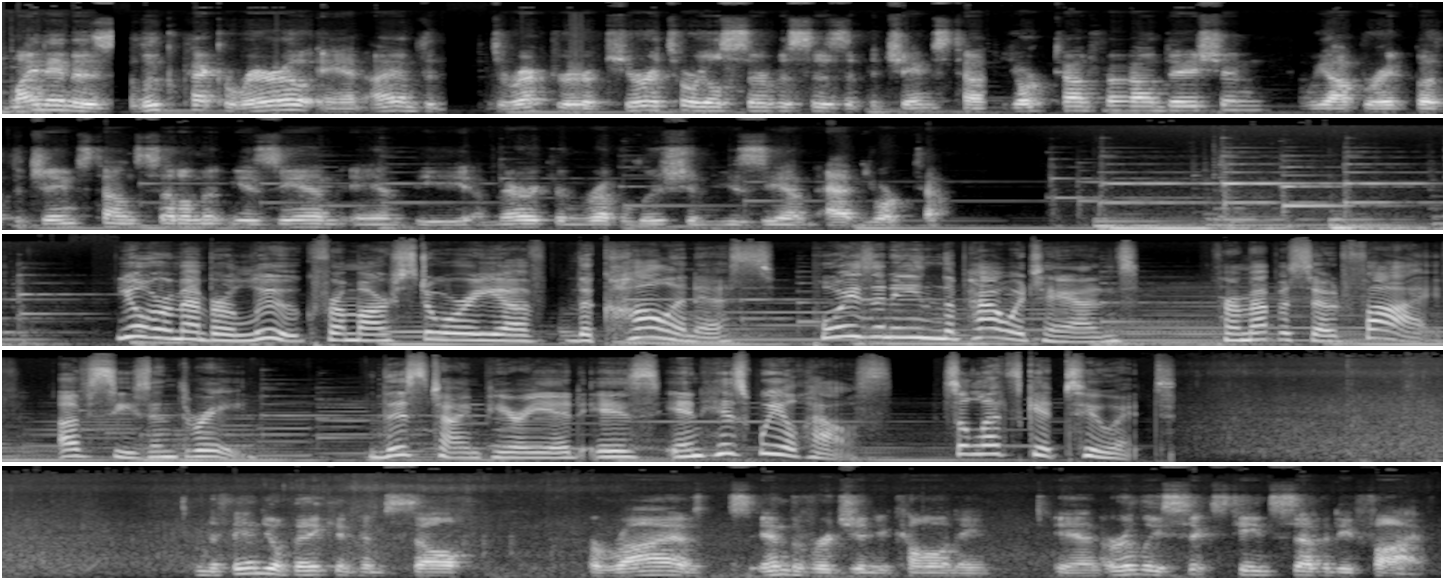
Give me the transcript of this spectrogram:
My name is Luke Pecoraro, and I am the Director of Curatorial Services at the Jamestown Yorktown Foundation. We operate both the Jamestown Settlement Museum and the American Revolution Museum at Yorktown. You'll remember Luke from our story of the colonists poisoning the Powhatans from episode 5 of season 3. This time period is in his wheelhouse, so let's get to it. Nathaniel Bacon himself arrives in the Virginia colony in early 1675.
